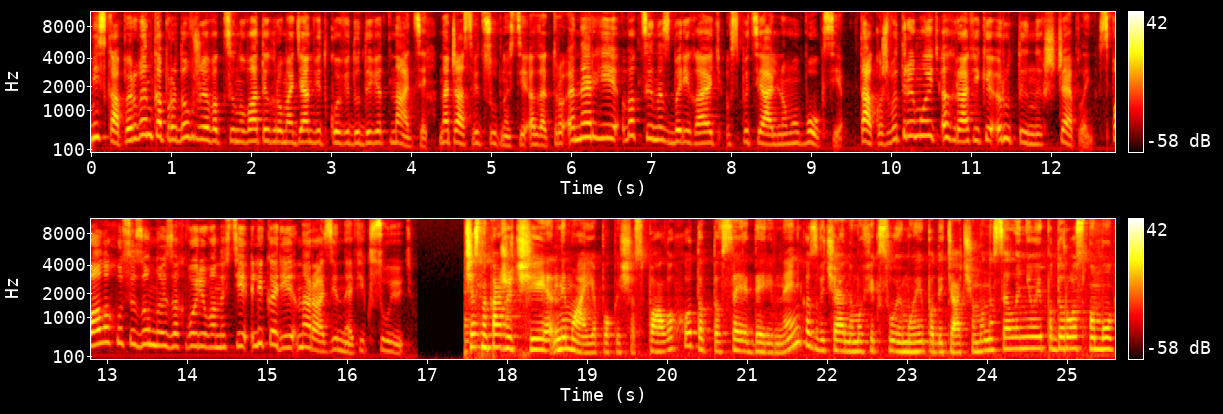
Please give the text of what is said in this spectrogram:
Міська первинка продовжує вакцинувати громадян від COVID-19. На час відсутності електроенергії вакцини зберігають в спеціальному боксі. Також витримують графіки рутинних щеплень. Спалаху сезонної захворюваності лікарі наразі не фіксують. Чесно кажучи, немає поки що спалаху, тобто все йде рівненько. Звичайно, ми фіксуємо і по дитячому населенню, і по дорослому.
